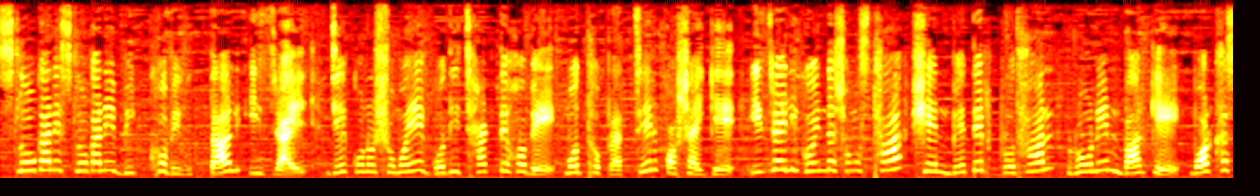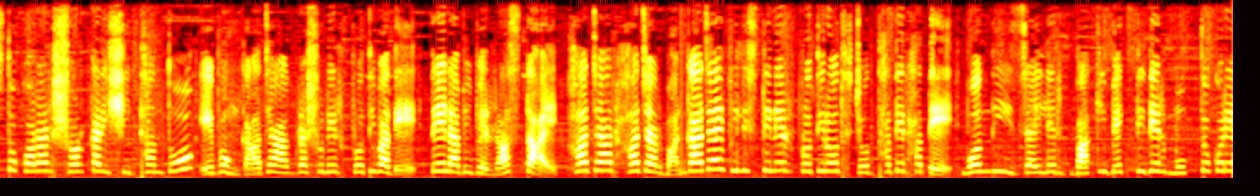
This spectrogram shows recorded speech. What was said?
স্লোগানে স্লোগানে বিক্ষোভে উত্তাল ইসরায়েল। যে কোনো সময়ে গদি ছাড়তে হবে মধ্যপ্রাচ্যের কসাইকে। ইসরায়েলি গোয়েন্দা সংস্থা সেন বেতের প্রধান রোনেন বারকে বরখাস্ত করার সরকারি সিদ্ধান্ত এবং গাজা আগ্রাসনের প্রতিবাদে তেল আবিবের রাস্তায় হাজার হাজার মান গাজায় ফিলিস্তিনের প্রতিরোধ যোদ্ধাদের হাতে বন্দী ইসরায়েলের বাকি ব্যক্তিদের মুক্ত করে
